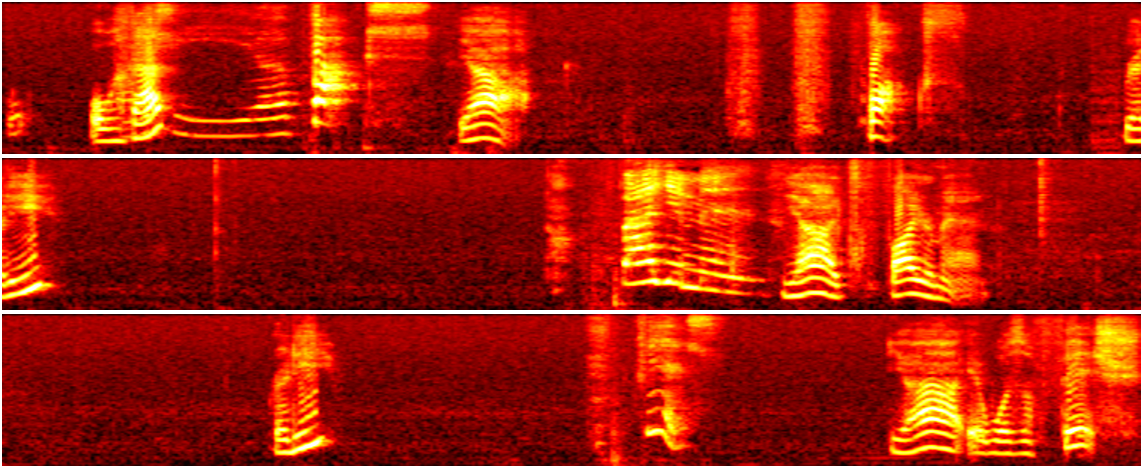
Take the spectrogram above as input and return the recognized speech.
What was that? See a fox. Yeah. Fox. Ready? Fireman. Yeah, it's a fireman. Ready? Fish. Yeah, it was a fish.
